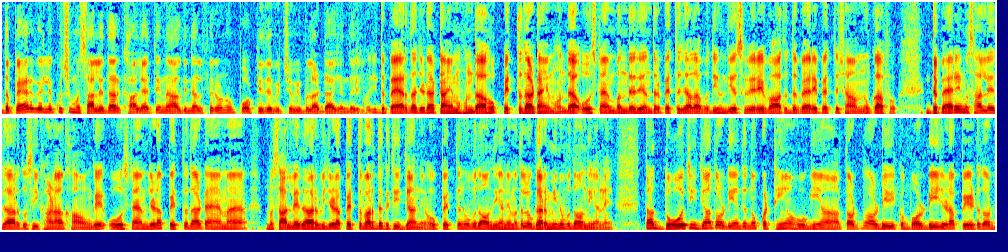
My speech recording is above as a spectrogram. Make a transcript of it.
ਦੁਪਹਿਰ ਵੇਲੇ ਕੁਝ ਮਸਾਲੇਦਾਰ ਖਾ ਲਿਆ ਤੇ ਨਾਲ ਦੀ ਨਾਲ ਫਿਰ ਉਹਨੂੰ ਪੋਟੀ ਦੇ ਵਿੱਚੋਂ ਵੀ ਬਲੱਡ ਆ ਜਾਂਦਾ ਜੀ। ਦੇਖੋ ਜੀ, ਦੁਪਹਿਰ ਦਾ ਜਿਹੜਾ ਟਾਈਮ ਹੁੰਦਾ, ਉਹ ਪਿੱਤ ਦਾ ਟਾਈਮ ਹੁੰਦਾ, ਉਸ ਟਾਈਮ ਬੰਦੇ ਦੇ ਅੰਦਰ ਪਿੱਤ ਜ਼ਿਆਦਾ ਵਧੀ ਹੁੰਦੀ ਹੈ, ਸਵੇਰੇ ਵਾਤ, ਦੁਪਹਿਰੇ ਪਿੱਤ, ਸ਼ਾਮ ਨੂੰ ਕਫ। ਦੁਪਹਿਰੇ ਮਸਾਲੇਦਾਰ ਤੁਸੀਂ ਖਾਣਾ ਖਾਓਗੇ, ਉਸ ਟਾਈਮ ਜਿਹੜਾ ਪਿੱਤ ਦਾ ਟਾਈਮ ਹੈ, ਮਸਾਲੇਦਾਰ ਵੀ ਜਿਹੜਾ ਪਿੱਤ ਵਰਧਕ ਚੀਜ਼ਾਂ ਨੇ, ਉਹ ਪਿੱਤ ਨੂੰ ਵਧਾਉਂਦੀਆਂ ਨੇ, ਮਤਲਬ ਗਰਮੀ ਨੂੰ ਵਧਾਉਂਦੀਆਂ ਨੇ। ਤਾਂ ਦੋ ਚੀਜ਼ਾਂ ਤੁਹਾਡੀਆਂ ਜਦੋਂ ਇਕੱਠੀਆਂ ਹੋ ਗਈਆਂ ਤਾਂ ਤੁਹਾਡੀ ਇੱਕ ਬਾਡੀ ਜਿਹੜਾ ਪੇਟ ਤੁਹਾਡਾ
